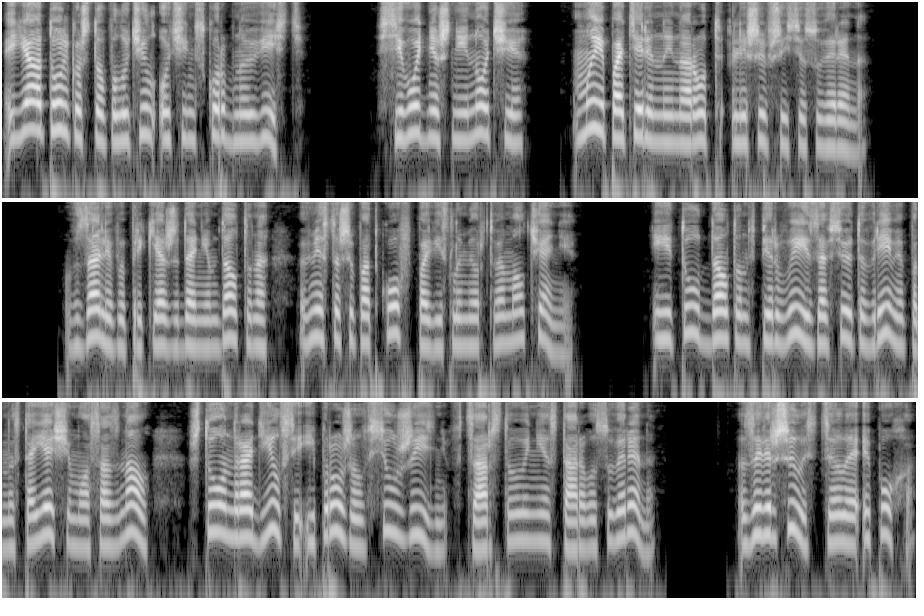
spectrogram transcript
я только что получил очень скорбную весть. С сегодняшней ночи мы потерянный народ, лишившийся суверена». В зале, вопреки ожиданиям Далтона, вместо шепотков повисло мертвое молчание. И тут Далтон впервые за все это время по-настоящему осознал, что он родился и прожил всю жизнь в царствовании старого суверена. Завершилась целая эпоха.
